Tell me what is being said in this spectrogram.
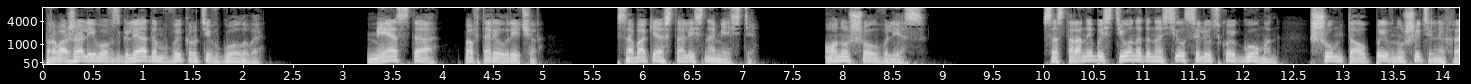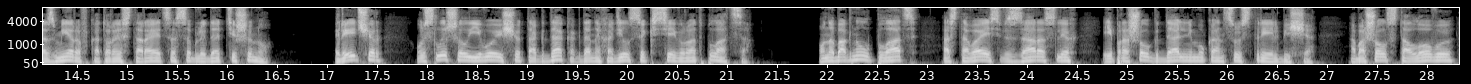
Провожали его взглядом, выкрутив головы. «Место!» — повторил Ричард. Собаки остались на месте. Он ушел в лес. Со стороны бастиона доносился людской гомон, шум толпы внушительных размеров, которая старается соблюдать тишину. Ричард услышал его еще тогда, когда находился к северу от плаца. Он обогнул плац, оставаясь в зарослях, и прошел к дальнему концу стрельбища, обошел столовую,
